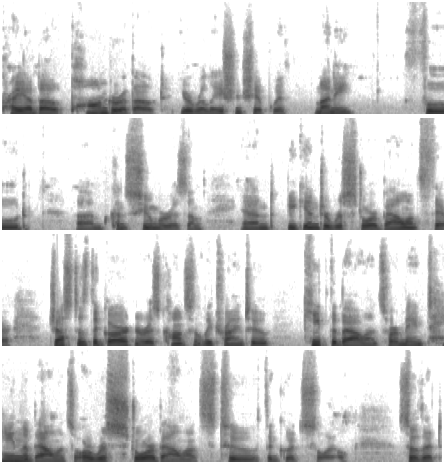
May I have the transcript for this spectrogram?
pray about, ponder about your relationship with money, food, um, consumerism, and begin to restore balance there. Just as the gardener is constantly trying to keep the balance or maintain the balance or restore balance to the good soil so that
